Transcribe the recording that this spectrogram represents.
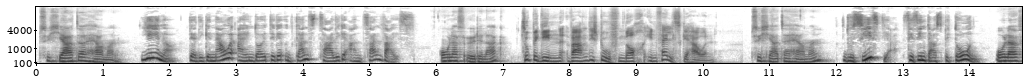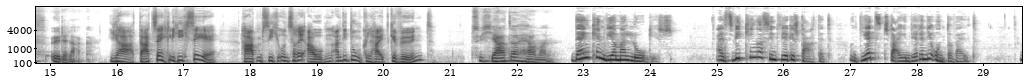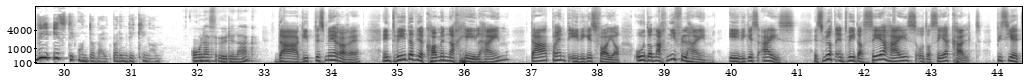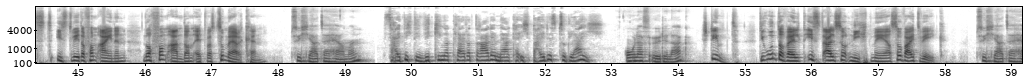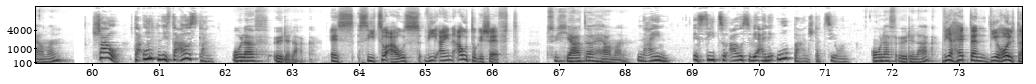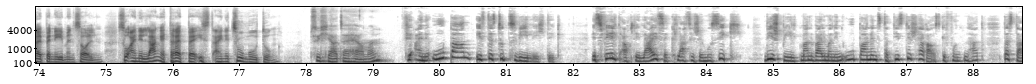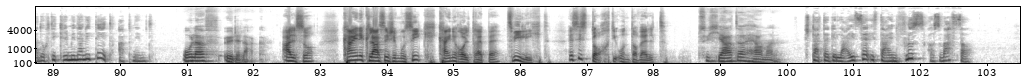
Psychiater Hermann. Jener, der die genaue, eindeutige und ganzzahlige Anzahl weiß. Olaf Ödelag. Zu Beginn waren die Stufen noch in Fels gehauen. Psychiater Hermann. Du siehst ja, sie sind aus Beton. Olaf Ödelag. Ja, tatsächlich, ich sehe. Haben sich unsere Augen an die Dunkelheit gewöhnt? Psychiater Hermann. Denken wir mal logisch. Als Wikinger sind wir gestartet und jetzt steigen wir in die Unterwelt. Wie ist die Unterwelt bei den Wikingern? Olaf Ödelag. Da gibt es mehrere. Entweder wir kommen nach Helheim, da brennt ewiges Feuer, oder nach Niflheim, ewiges Eis. Es wird entweder sehr heiß oder sehr kalt. Bis jetzt ist weder vom einen noch vom anderen etwas zu merken. Psychiater Hermann. Seit ich die Wikingerkleider trage, merke ich beides zugleich. Olaf Ödelag. Stimmt. Die Unterwelt ist also nicht mehr so weit weg. Psychiater Hermann. Schau, da unten ist der Ausgang. Olaf Ödelag. Es sieht so aus wie ein Autogeschäft. Psychiater Hermann. Nein, es sieht so aus wie eine U-Bahn-Station. Olaf Ödelag. Wir hätten die Rolltreppe nehmen sollen. So eine lange Treppe ist eine Zumutung. Psychiater Hermann. Für eine U-Bahn ist es zu zwielichtig. Es fehlt auch die leise klassische Musik. Die spielt man, weil man in U-Bahnen statistisch herausgefunden hat, dass dadurch die Kriminalität abnimmt. Olaf Ödelag. Also, keine klassische Musik, keine Rolltreppe, Zwielicht. Es ist doch die Unterwelt. Psychiater Hermann. Statt der Gleise ist da ein Fluss aus Wasser.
